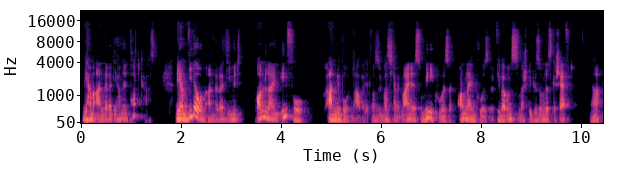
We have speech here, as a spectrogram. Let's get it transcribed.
Wir haben andere, die haben einen Podcast. Wir haben wiederum andere, die mit Online-Info-Angeboten arbeitet. Was, was ich damit meine, ist so Minikurse, Online-Kurse, wie bei uns zum Beispiel gesundes Geschäft. Ja?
